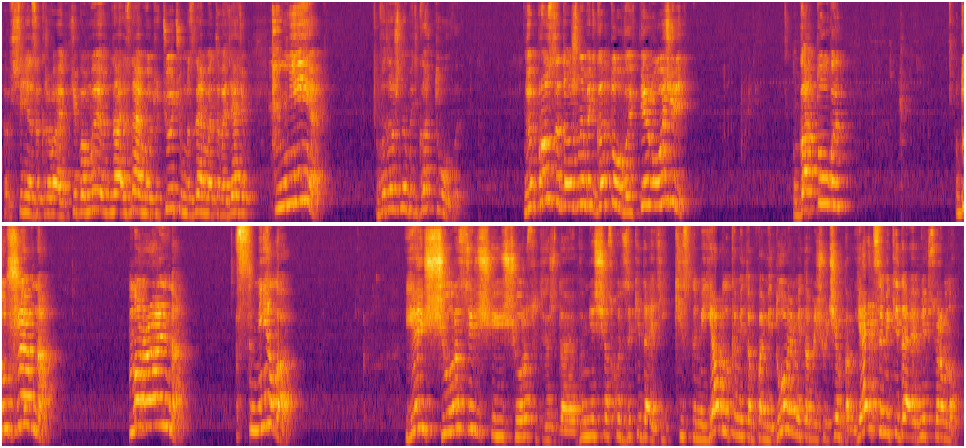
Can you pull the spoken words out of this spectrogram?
в стене закрываем. Типа мы знаем эту тетю, мы знаем этого дядю. Нет! Вы должны быть готовы. Вы просто должны быть готовы. В первую очередь, готовы душевно, морально, смело. Я еще раз и еще раз утверждаю, вы мне сейчас хоть закидаете кислыми яблоками, там, помидорами, там еще чем там, яйцами кидают, мне все равно.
